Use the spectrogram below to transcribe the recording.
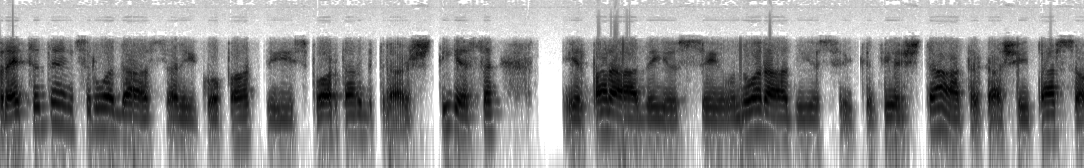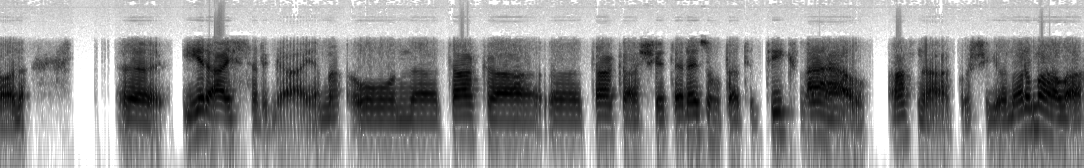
precedents rodās arī, ko pati sporta arbitrāžas tiesa ir parādījusi un norādījusi, ka tieši tā, tā kā šī persona uh, uh, ir aizsargājama, un uh, tā, kā, uh, tā kā šie rezultāti tik vēlu atnākuši, jo normālā,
